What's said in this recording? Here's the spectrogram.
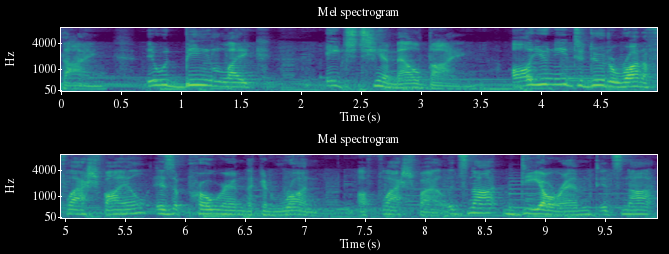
dying. It would be like HTML dying. All you need to do to run a Flash file is a program that can run a Flash file. It's not DRM'd, it's not,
